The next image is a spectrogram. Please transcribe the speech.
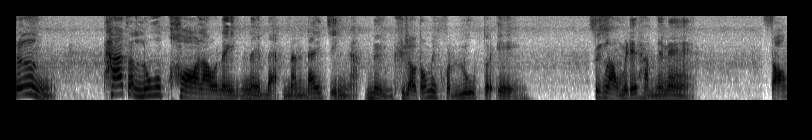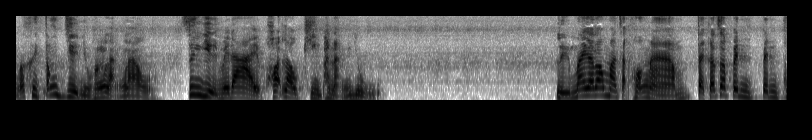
ซึ่งถ้าจะลูบคอเราในในแบบนั้นได้จริงอะหนึ่งคือเราต้องเป็นคนลูบตัวเอง ซึ่งเราไม่ได้ทำแน่ๆสองก็คือต้องยืนอยู่ข้างหลังเรา ซึ่งยืนไม่ได้ เพราะเราพิงผนังอยู่ หรือไม่ก็ต้องมาจากห้องน้ำแต่ก็จะเป็นเป็นโพ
